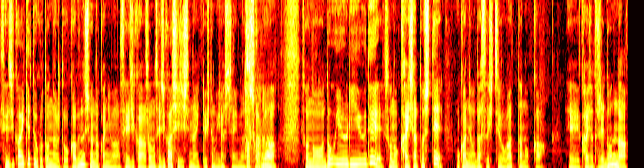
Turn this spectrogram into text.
政治家相手ということになると株主の中には政治家その政治家は支持してないという人もいらっしゃいますからそのどういう理由でその会社としてお金を出す必要があったのか、えー、会社としてどんな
